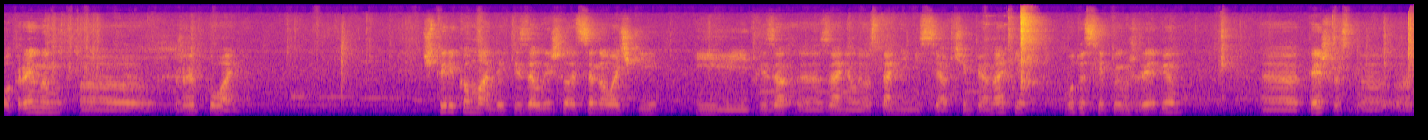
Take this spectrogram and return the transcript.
окремим е, жеребкуванням. Чотири команди, які залишилися, це новачки і які е, зайняли останні місця в чемпіонаті, будуть сліпим жребієм, е, теж е, роз-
